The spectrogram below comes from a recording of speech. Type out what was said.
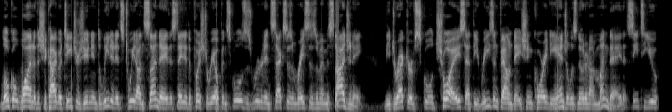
Local 1 of the Chicago Teachers Union deleted its tweet on Sunday that stated the push to reopen schools is rooted in sexism, racism, and misogyny. The director of school choice at the Reason Foundation, Corey DeAngelis, noted on Monday that CTU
